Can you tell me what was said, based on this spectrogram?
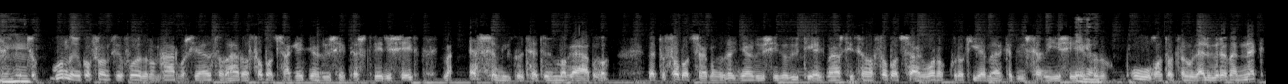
Uh-huh. Csak gondoljunk a francia forradalom hármas jelszavára a szabadság, egyenlőség, testvériség, mert ez sem működhet önmagába, mert a szabadság meg az egyenlőség az üti egymást, hiszen a szabadság van, akkor a kiemelkedő személyiségek azok óhatatlanul előre mennek.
